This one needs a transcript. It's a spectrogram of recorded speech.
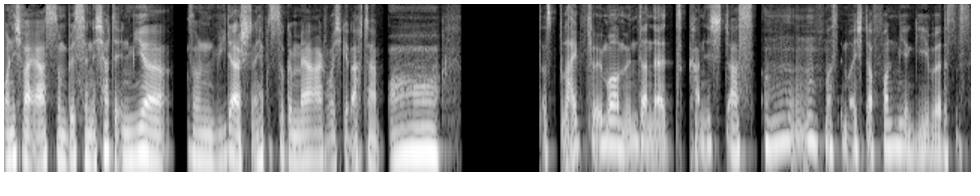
Und ich war erst so ein bisschen, ich hatte in mir so einen Widerstand. Ich habe das so gemerkt, wo ich gedacht habe, oh, das bleibt für immer im Internet. Kann ich das, oh, was immer ich da von mir gebe, das ist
